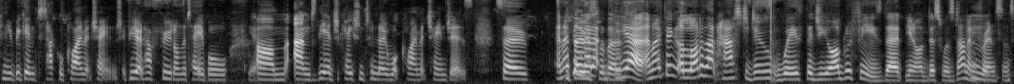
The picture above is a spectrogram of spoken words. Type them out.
can you begin to tackle climate change if you don't have food on the table yeah. um, and the education to know what climate change is? So And I think that, the- yeah, and I think a lot of that has to do with the geographies that you know this was done in. For instance,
